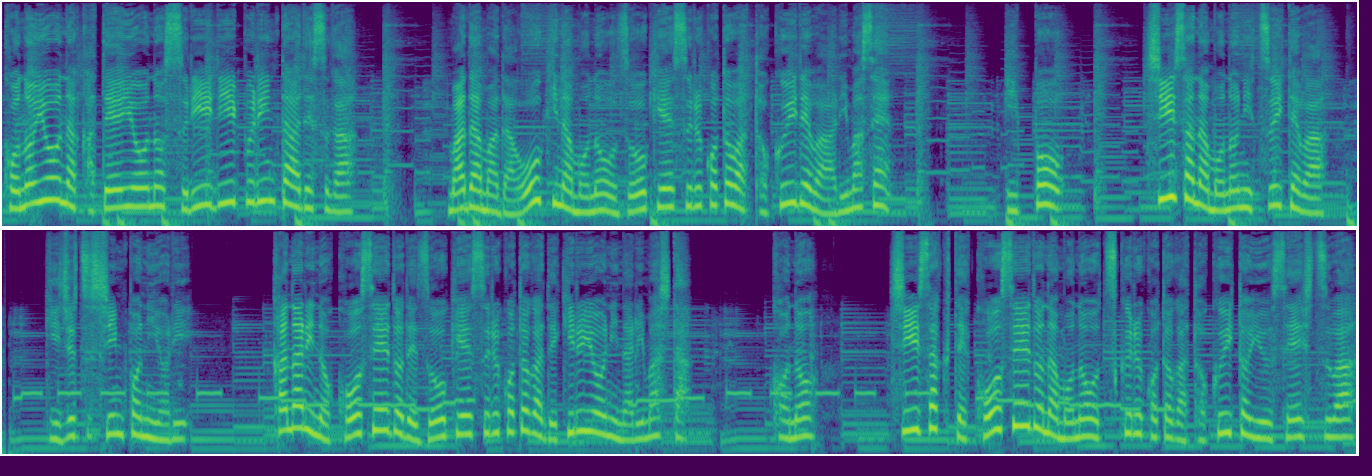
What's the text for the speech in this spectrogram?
このような家庭用の 3D プリンターですがまだまだ大きなものを造形することは得意ではありません。一方小さなものについては技術進歩によりかなりの高精度で造形することができるようになりました。この小さくて高精度なものを作ることが得意という性質は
